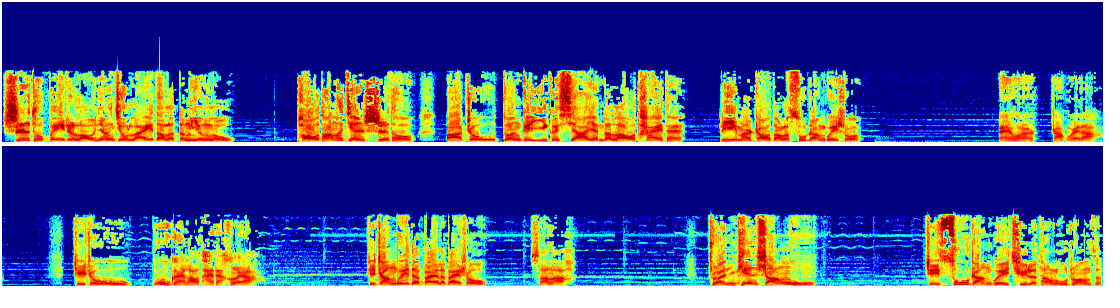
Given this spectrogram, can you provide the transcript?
石头背着老娘就来到了登营楼，跑堂的见石头把粥端给一个瞎眼的老太太，立马找到了苏掌柜说：“哎，我说掌柜的，这粥不该老太太喝呀。”这掌柜的摆了摆手，算了。转天晌午，这苏掌柜去了趟卢庄子，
